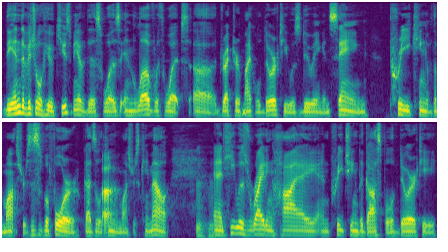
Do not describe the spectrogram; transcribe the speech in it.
The individual who accused me of this was in love with what uh, director Michael Dougherty was doing and saying pre King of the Monsters. This is before Godzilla uh. King of the Monsters came out, mm-hmm. and he was riding high and preaching the gospel of Dougherty.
